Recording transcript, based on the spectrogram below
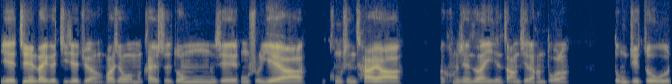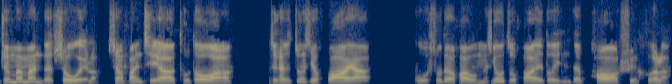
也进入到一个季节转换，像我们开始种一些红薯叶啊、空心菜啊，啊，空心菜已经长起来很多了。冬季作物就慢慢的收尾了，像番茄啊、土豆啊，就开始种些花呀。果树的话，我们柚子花都已经在泡水喝了，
